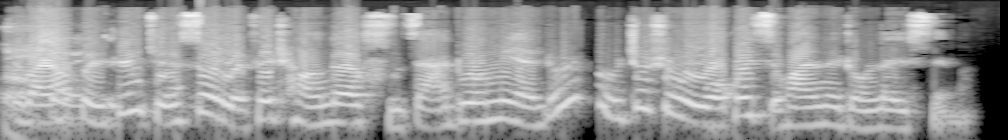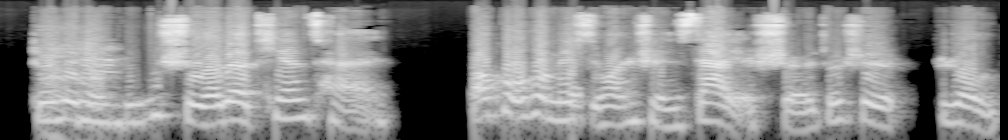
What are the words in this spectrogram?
对吧？嗯然后本身角色也非常的复杂多面，就是就是我会喜欢的那种类型，就是那种毒舌的天才。包括后面喜欢神夏也是，就是这种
